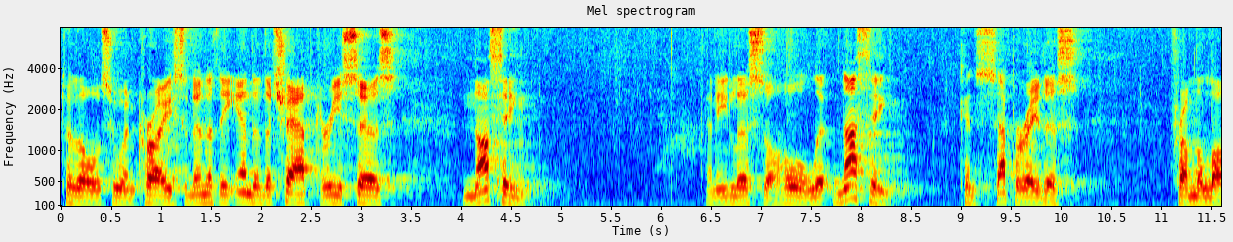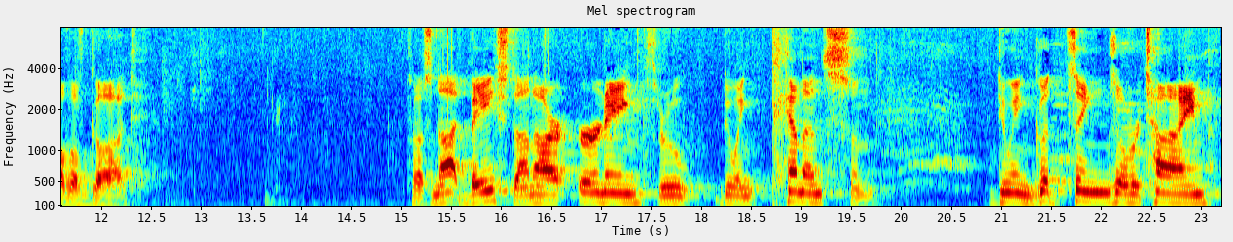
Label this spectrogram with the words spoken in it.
to those who are in Christ. And then at the end of the chapter, he says, Nothing, and he lists a whole list, nothing can separate us from the love of God. So it's not based on our earning through doing penance and doing good things over time,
